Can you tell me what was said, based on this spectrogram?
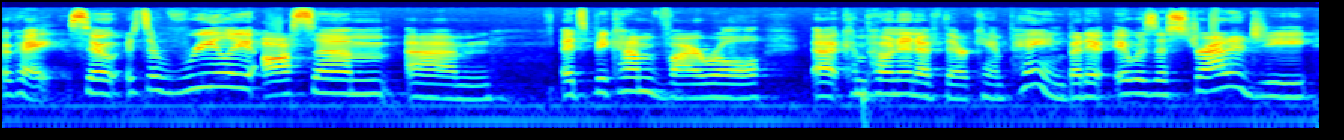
Okay, so it's a really awesome, um, it's become viral uh, component of their campaign, but it, it was a strategy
